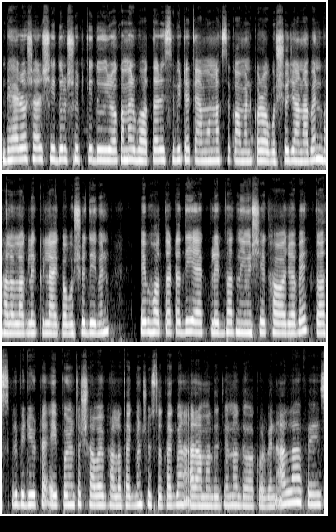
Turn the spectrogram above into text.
ঢেঁড়স আর শীতল শুটকি দুই রকমের ভর্তা রেসিপিটা কেমন লাগছে কমেন্ট করে অবশ্যই জানাবেন। ভালো লাগলে একটি লাইক অবশ্যই দিবেন। এই ভর্তাটা দিয়ে এক প্লেট ভাত নিমিশিয়ে খাওয়া যাবে। তো আজকের ভিডিওটা এই পর্যন্ত। সবাই ভালো থাকবেন, সুস্থ থাকবেন আর আমাদের জন্য দোয়া করবেন। আল্লাহ হাফেজ।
